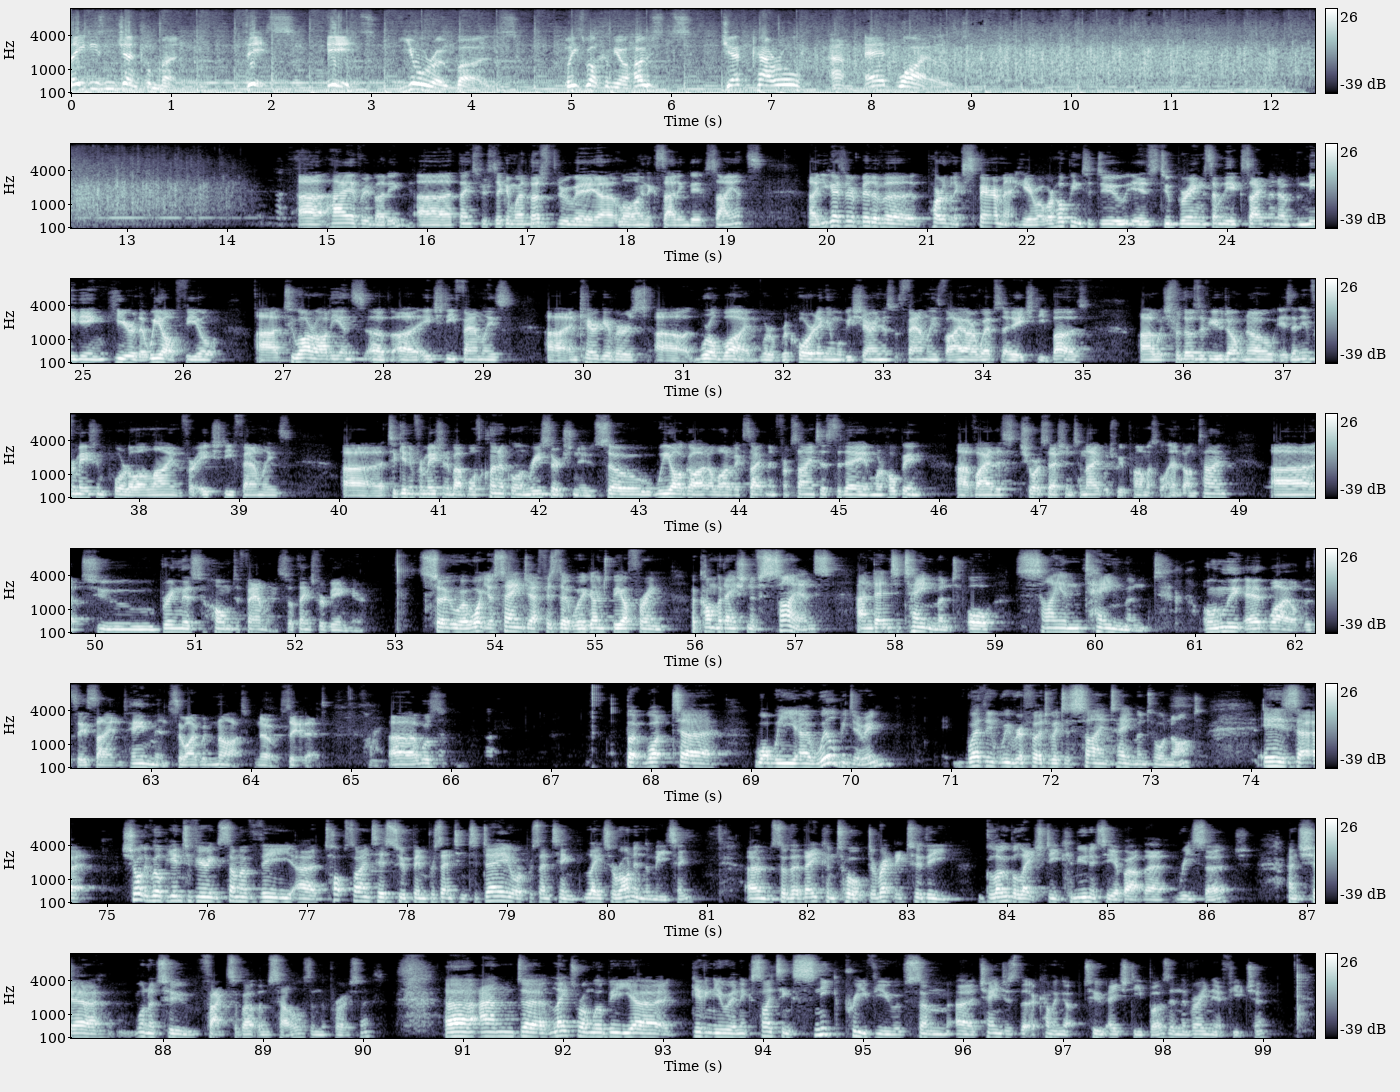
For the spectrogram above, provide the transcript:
Ladies and gentlemen, this is Eurobuzz. Please welcome your hosts, Jeff Carroll and Ed Wild. Uh, hi, everybody. Uh, thanks for sticking with us through a uh, long and exciting day of science. Uh, you guys are a bit of a part of an experiment here. What we're hoping to do is to bring some of the excitement of the meeting here that we all feel uh, to our audience of HD uh, and caregivers worldwide. We're recording and we'll be sharing this with families via our website, HD Buzz, which, for those of you who don't know, is an information portal online for HD families uh, to get information about both clinical and research news. So we all got a lot of excitement from scientists today, and we're hoping uh, via this short session tonight, which we promise will end on time, uh, to bring this home to families. So thanks for being here. So uh, what you're saying, Jeff, is that we're going to be offering a combination of science and entertainment, or scientainment. Only Ed Wild would say scientainment, so I would not. No, say that. Fine. Uh, we'll... But what uh, what we uh, will be doing, whether we refer to it as scientainment or not, is uh, shortly we'll be interviewing some of the uh, top scientists who've been presenting today or presenting later on in the meeting, um, so that they can talk directly to the global HD community about their research and share one or two facts about themselves in the process. Uh, and uh, later on, we'll be uh, giving you an exciting sneak preview of some uh, changes that are coming up to HD Buzz in the very near future.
